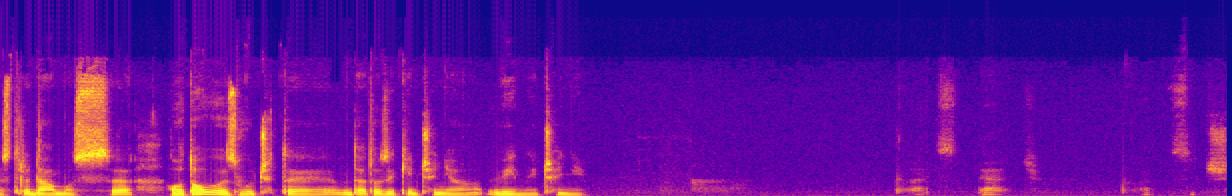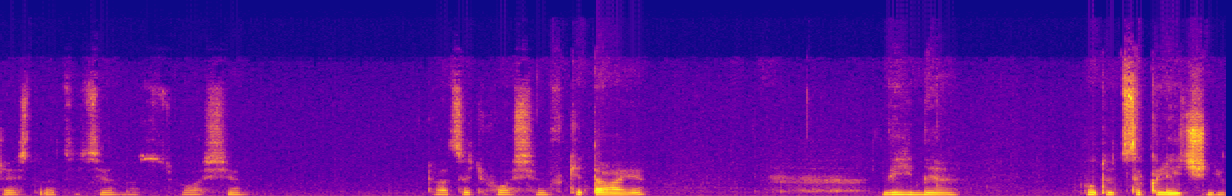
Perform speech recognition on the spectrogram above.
Нострадамус е, готовий озвучити дату закінчення війни чи ні? 25, 26, 27, 28, 28 в Китаї. Війни будуть циклічні.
